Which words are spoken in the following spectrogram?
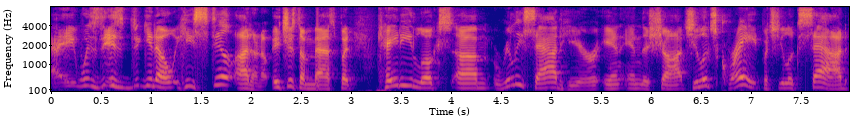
it was is you know he's still I don't know it's just a mess but Katie looks um really sad here in in the shot she looks great but she looks sad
